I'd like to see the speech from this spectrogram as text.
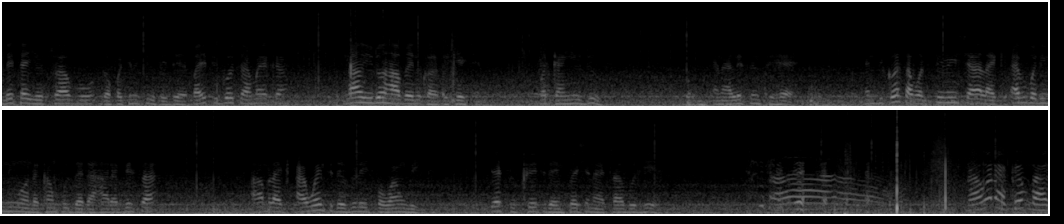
later you travel, the opportunity will be there. But if you go to America, now you don't have any qualification. What can you do? And I listened to her. And because I was feeling shy, like everybody knew on the campus that I had a visa, I'm like, I went to the village for one week just to create the impression I traveled here. Oh. now, when I came back,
